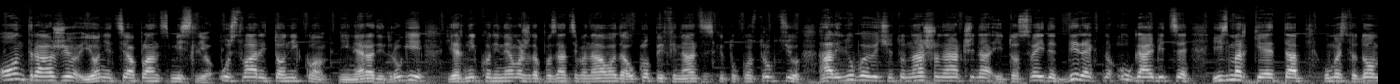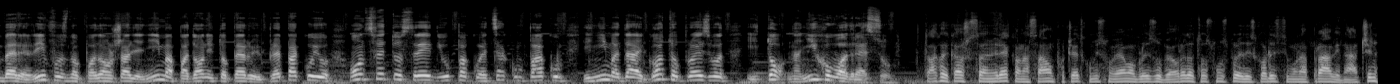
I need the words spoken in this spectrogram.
on tražio i on je ceo plan smislio. U stvari to niko ni ne radi drugi, jer niko ni ne može da po znacima navoda uklopi financijski tu konstrukciju, ali Ljubojević je tu našo načina i to sve ide direktno u gajbice iz marketa, umesto da on bere rinfuzno, pa da on šalje njima, pa da oni to peru i prepakuju, on sve to sredi, upakuje cakum pakum i njima daje gotov proizvod i to na njihovu adresu. Tako je, kao što sam i rekao na samom početku, mi smo veoma blizu Beograda, to smo uspeli da iskoristimo na pravi način.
